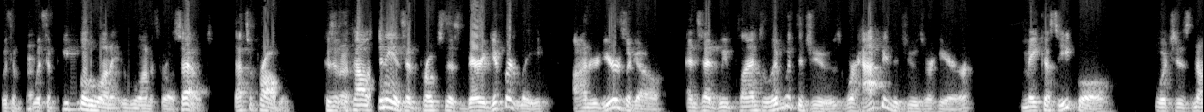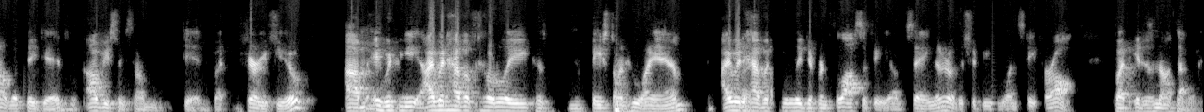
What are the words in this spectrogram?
with the, with the people who want to who want to throw us out. That's a problem because if the Palestinians had approached this very differently hundred years ago and said we plan to live with the Jews, we're happy the Jews are here, make us equal, which is not what they did. Obviously, some did, but very few. Um, it would be I would have a totally because based on who I am, I would have a totally different philosophy of saying no, no, there should be one state for all, but it is not that way.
